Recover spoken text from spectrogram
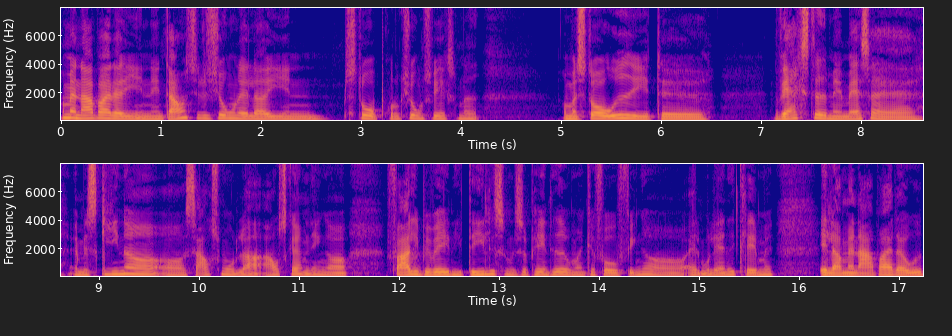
om man arbejder i en, en daginstitution eller i en stor produktionsvirksomhed. Og man står ude i et, øh, værksted med masser af, af maskiner og savsmuller, afskærmning og farlige bevægelige dele, som det så pænt hedder, hvor man kan få fingre og alt muligt andet klemme. Eller man arbejder ude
